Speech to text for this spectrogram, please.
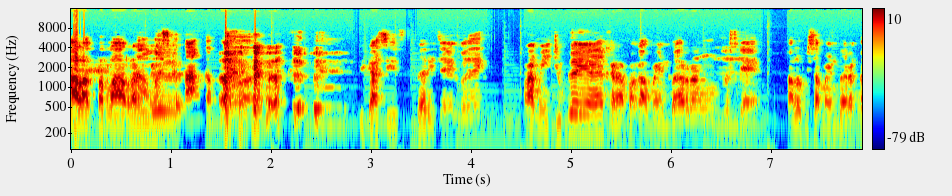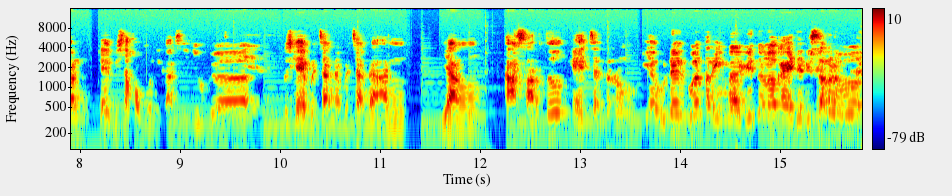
alat terlarang awas gitu. ketangkep tuh. Dikasih dari cewek gue "Eh, rame juga ya kenapa nggak main bareng? Terus Hmm. kayak kalau bisa main bareng kan kayak bisa komunikasi juga. Iya. terus kayak bercanda-bercandaan yang kasar tuh kayak cenderung ya udah gue terima gitu loh kayak jadi seru.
